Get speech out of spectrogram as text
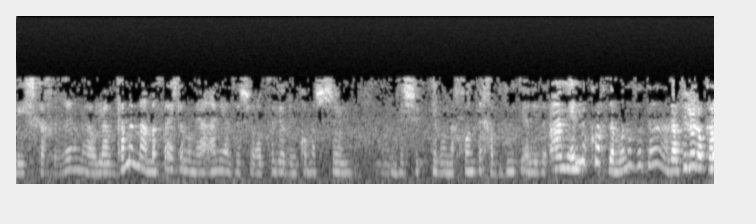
להשתחרר מהעולם. כמה מעמסה יש לנו מהאני הזה שרוצה להיות במקום השם. ושתראו, נכון, תכבדו אותי, אני... אני... אין לו כוח, זה המון עבודה. זה אפילו לא ככה. זה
